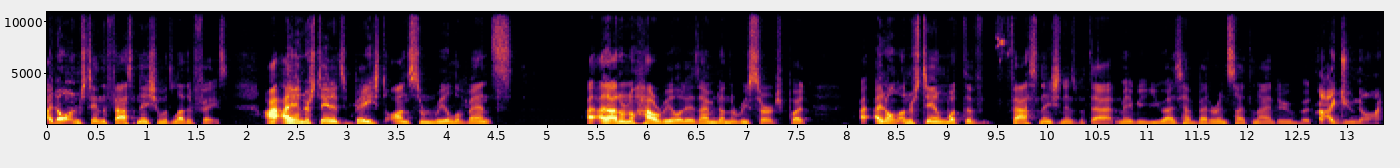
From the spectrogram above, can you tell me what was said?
I don't understand the fascination with Leatherface. I, I understand it's based on some real events. I, I don't know how real it is. I haven't done the research, but I, I don't understand what the fascination is with that. Maybe you guys have better insight than I do, but I do not.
